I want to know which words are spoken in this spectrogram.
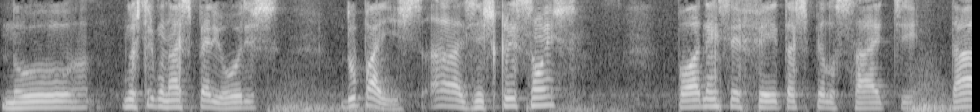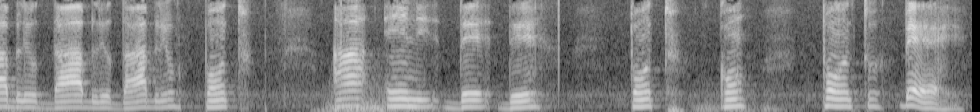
no, nos tribunais superiores do país. As inscrições podem ser feitas pelo site www.andd.com.br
